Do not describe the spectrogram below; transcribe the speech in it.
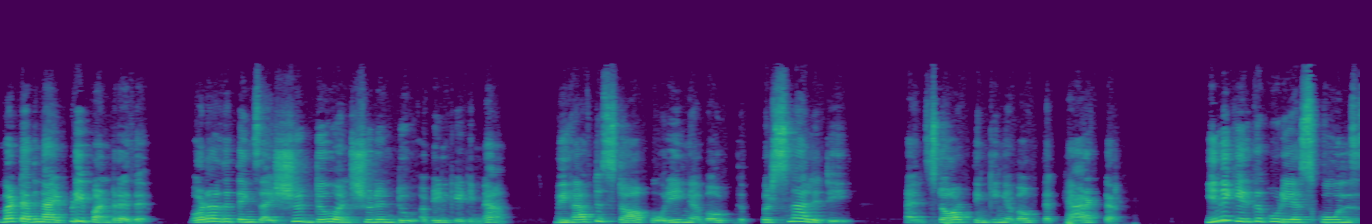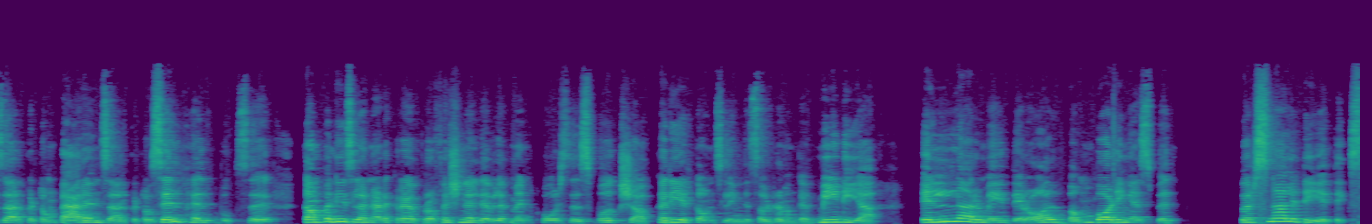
but அதை நான் எப்படி பண்ணுறது what are the things I should do and shouldn't do அப்படின்னு கேட்டிங்கன்னா we have to stop worrying about the personality and start thinking about the character இன்னைக்கு இருக்கக்கூடிய ஸ்கூல்ஸாக இருக்கட்டும் பேரண்ட்ஸாக இருக்கட்டும் செல்ஃப் ஹெல்ப் புக்ஸு கம்பெனிஸில் நடக்கிற professional development courses workshop career கவுன்சிலிங்னு சொல்கிறவங்க மீடியா எல்லாருமே they're all bombarding us with personality ethics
